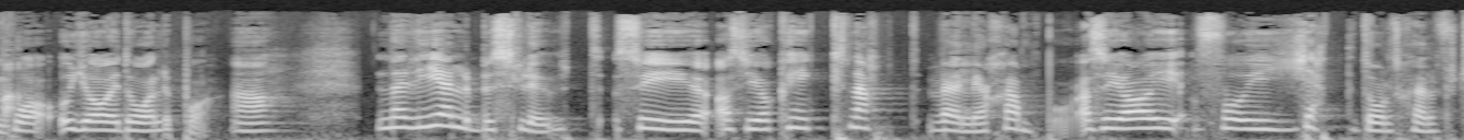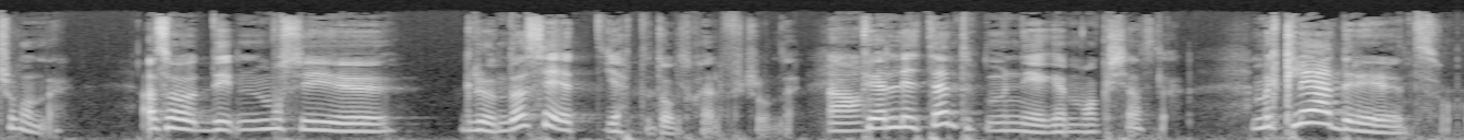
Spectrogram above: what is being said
bestämma. på och jag är dålig på. Ja. När det gäller beslut så är ju, alltså jag kan ju knappt välja schampo. Alltså jag får ju jättedåligt självförtroende. Alltså det måste ju grunda sig i ett jättedåligt självförtroende. Ja. För jag litar inte på min egen magkänsla. Med kläder är det inte så.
